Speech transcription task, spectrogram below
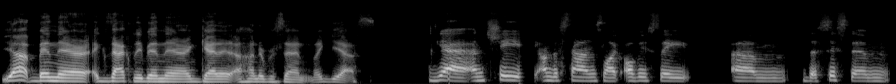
Yeah, been there, exactly been there, and get it hundred percent. Like, yes. yeah, and she understands like obviously um, the system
